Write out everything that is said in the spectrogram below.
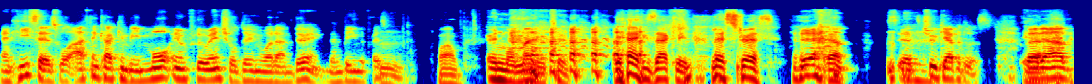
And he says, Well, I think I can be more influential doing what I'm doing than being the president. Mm. Wow. Earn more money too. yeah, exactly. Less stress. Yeah. yeah. yeah true capitalist. But yeah. um,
